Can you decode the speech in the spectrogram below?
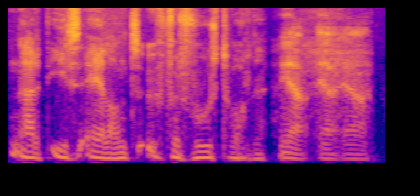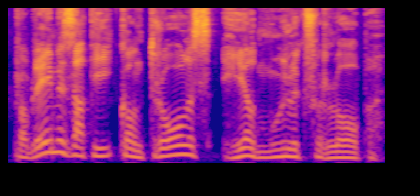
naar het Ierse eiland vervoerd worden. Ja, ja, ja. Het probleem is dat die controles heel moeilijk verlopen.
